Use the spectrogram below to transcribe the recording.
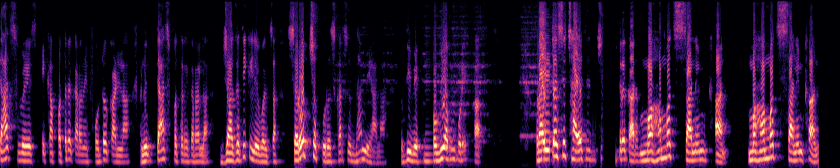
त्याच वेळेस एका पत्रकाराने फोटो काढला आणि त्याच पत्रकाराला जागतिक लेवलचा सर्वोच्च पुरस्कार सुद्धा मिळाला. ती व्यक्ती बघूया आपण पुढे. हा. रायटर्सचे छायाचित्रकार मोहम्मद सालेम खान. मोहम्मद सालेम खान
